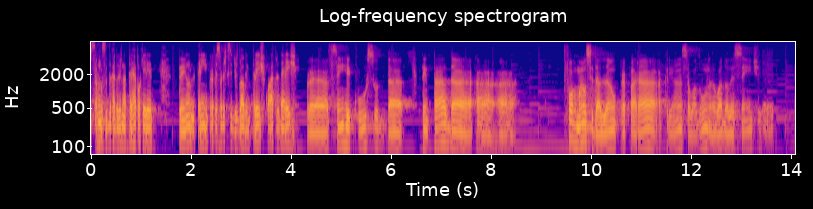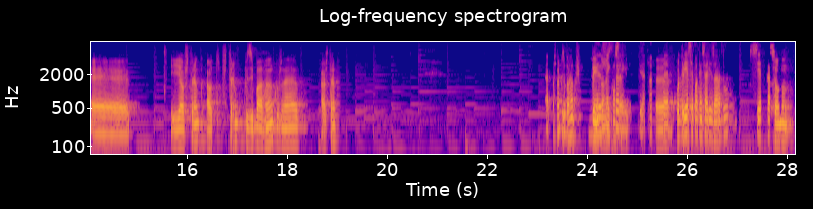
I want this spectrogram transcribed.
somos educadores na Terra porque tem, tem professores que se desdobram em 3, 4, 10. Para, sem recurso, da, tentar dar a, a, formar o cidadão, preparar a criança, o aluno, o adolescente, é, e aos, aos trancos e barrancos, né, aos trancos os bancos e barrancos tentam, né, e conseguem. É, poderia ser potencializado se a educação... Não,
